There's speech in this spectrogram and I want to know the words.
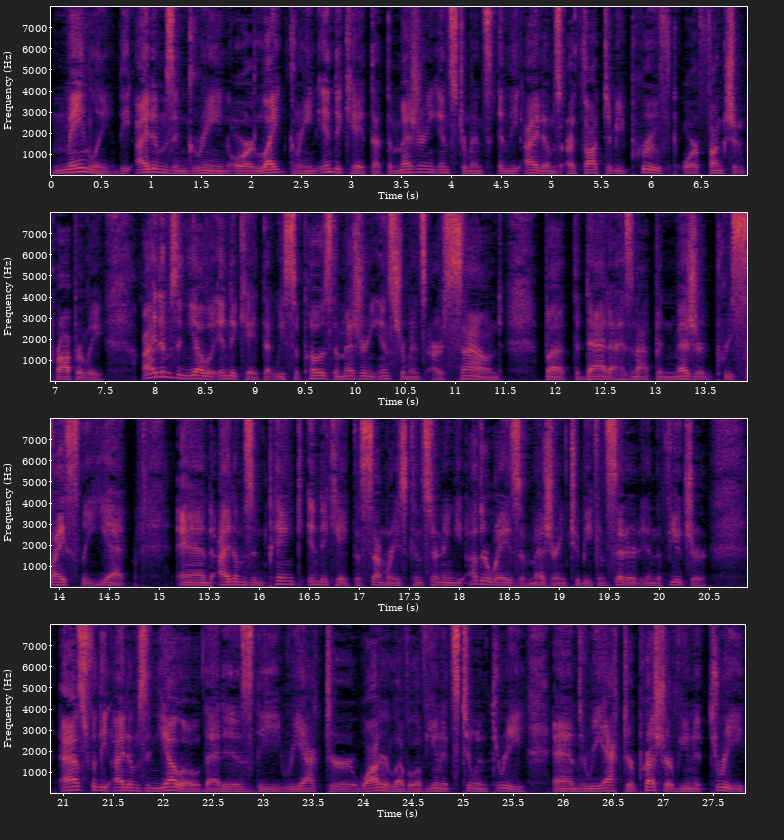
Mainly, the items in green or light green indicate that the measuring instruments in the items are thought to be proofed or function properly. Items in yellow indicate that we suppose the measuring instruments are sound, but the data has not been measured precisely yet and items in pink indicate the summaries concerning the other ways of measuring to be considered in the future. As for the items in yellow, that is the reactor water level of units 2 and 3 and the reactor pressure of unit 3,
